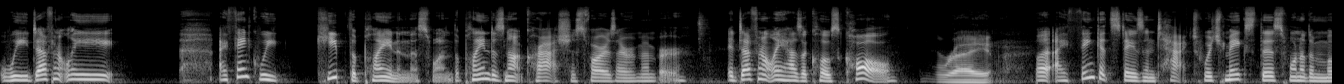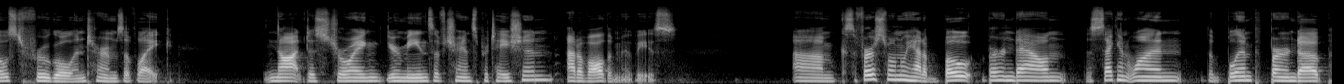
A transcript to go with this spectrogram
we definitely, I think we keep the plane in this one. The plane does not crash, as far as I remember. It definitely has a close call, Right. but I think it stays intact, which makes this one of the most frugal in terms of like not destroying your means of transportation out of all the movies. Because the first one, we had a boat burn down. The second one, the blimp burned up.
